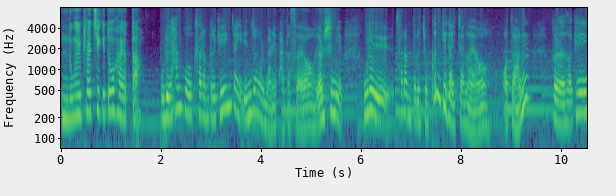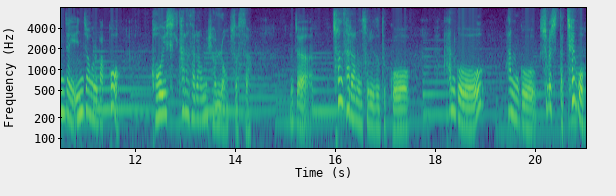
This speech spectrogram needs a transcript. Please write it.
운동을 펼치기도 하였다. 우리 한국 사람들이 굉장히 인정을 많이 받았어요. 열심히 우리 사람들은 좀 끈기가 있잖아요. 어떤 그래서 굉장히 인정을 받고 거의 싫다는 사람은 별로 없었어. 진짜 천사라는 소리도 듣고 한국 한국 슈베시타 최고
